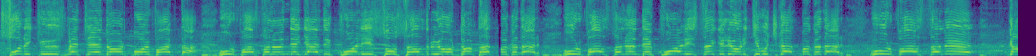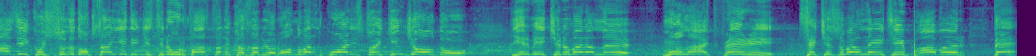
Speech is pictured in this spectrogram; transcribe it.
Son 200 metreye 4 boy farkla. Urfa Aslanı önde geldi. Koaliston saldırıyor. 4 hat boy kadar. Urfa Aslanı önde. Koaliston geliyor. 2,5 hat boy kadar. Urfa Aslanı Gazi koşusunu 97.sini Urfa Aslanı kazanıyor. 10 numaralı Koalisto ikinci oldu. 22 numaralı Moonlight Fairy, 8 numaralı Native Power ve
